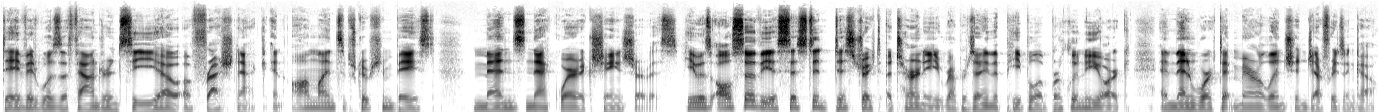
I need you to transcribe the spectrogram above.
David was the founder and CEO of Freshneck, an online subscription based men's neckwear exchange service. He was also the assistant district attorney representing the people of Brooklyn, New York, and then worked at Merrill Lynch and Jefferies & Co.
